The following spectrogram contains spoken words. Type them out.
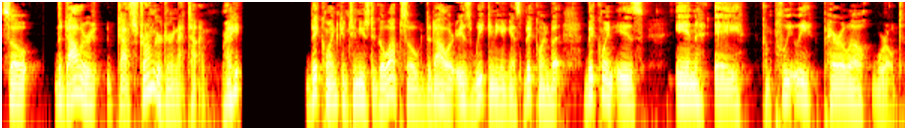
So the dollar got stronger during that time, right? Bitcoin continues to go up. So the dollar is weakening against Bitcoin, but Bitcoin is in a completely parallel world.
